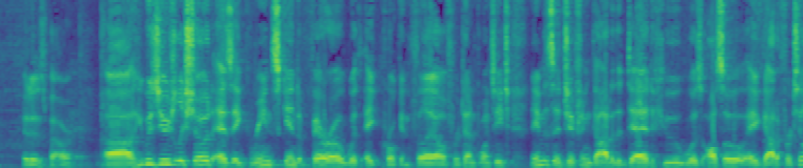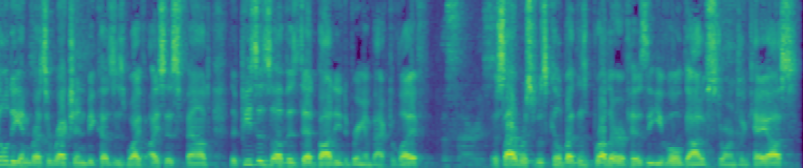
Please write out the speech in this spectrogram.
It is power. Uh, he was usually showed as a green skinned pharaoh with a crook and flail for 10 points each. Named this Egyptian god of the dead, who was also a god of fertility and resurrection because his wife Isis found the pieces of his dead body to bring him back to life. Osiris. Osiris was killed by this brother of his, the evil god of storms and chaos.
